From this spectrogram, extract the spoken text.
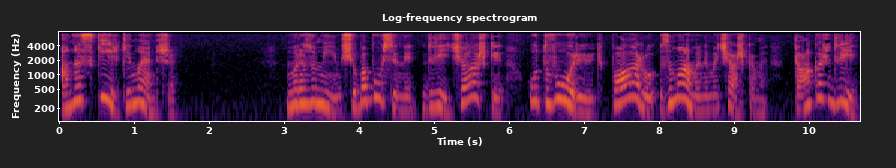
А наскільки менше? Ми розуміємо, що бабусіни дві чашки утворюють пару з маминими чашками. Також дві.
